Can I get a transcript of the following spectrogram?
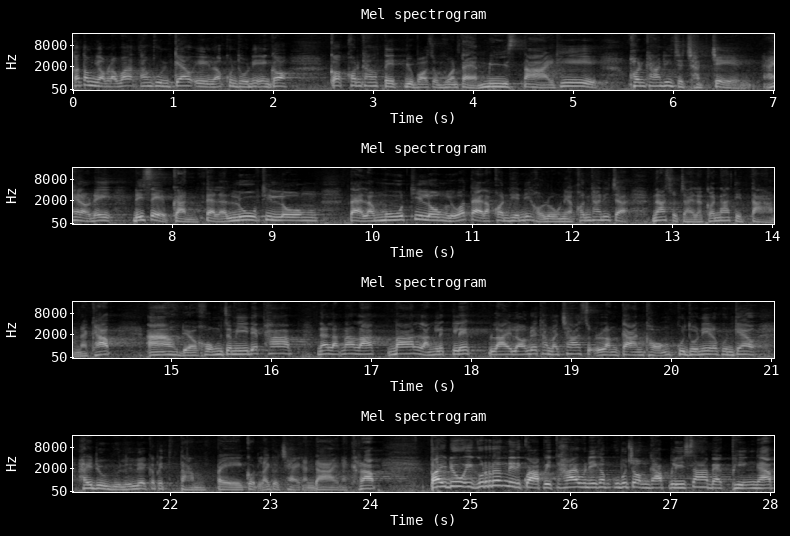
ก็ต้องยอมรับว่าทั้งคุณแก้วเองแล้วคุณโทนี่เองก็ก็ค่อนข้างติดอยู่พอสมควรแต่มีสไตล์ที่ค่อนข้างที่จะชัดเจน ให้เราได้ได้เสพกัน แต่ละรูปที่ลง แต่ละมูทที่ลง หรือว่าแต่ละคอนเทนต์ที่เขาลงเนี่ยค่อนข้างที่จะน่าสนใจแล้วก็น่าติดตามนะครับอ้าวเดี๋ยวคงจะมีได้ภาพน่ารักน่ารักบ้านหลังเล็กๆรายล้อมด้วยธรรมชาติสุดอลังการของคุณโทนี่และคุณแก้ว ให้ดูอยู่เรื่อยๆก็ไปติดตามไปกดไลค์กดแชร์กันได้นะครับไปดูอีกเรื่องหนึงดีกว่าปิดท้ายวันนี้ครับคุณผู้ชมครับลิซ่าแบ็คพิงครับ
